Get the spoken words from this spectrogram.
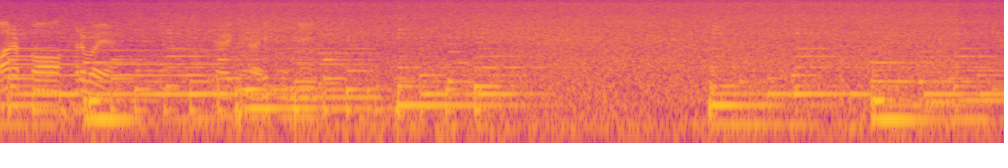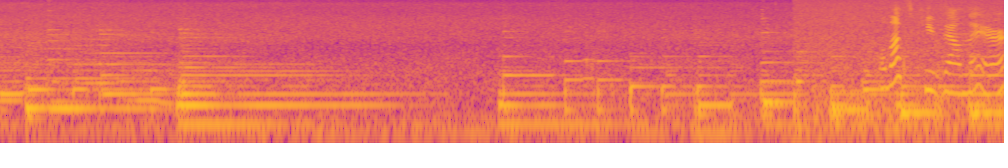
waterfall. How do I characterize the name? Well, that's cute down there.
